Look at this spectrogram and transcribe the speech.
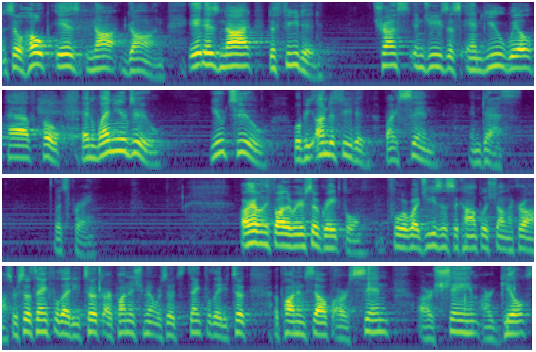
And so hope is not gone, it is not defeated. Trust in Jesus, and you will have hope. And when you do, you too will be undefeated by sin and death. Let's pray. Our Heavenly Father, we are so grateful for what Jesus accomplished on the cross. We're so thankful that He took our punishment. We're so thankful that He took upon Himself our sin, our shame, our guilt,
